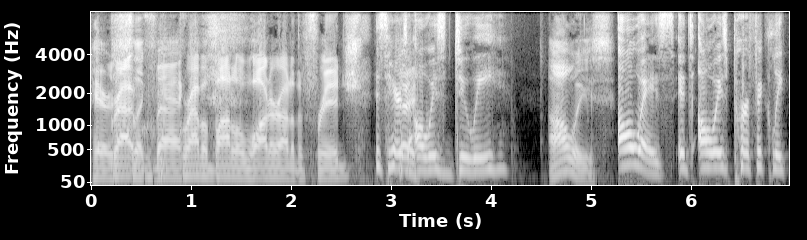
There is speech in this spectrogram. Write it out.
Hair grab, slicked back. grab a bottle of water out of the fridge. His hair's always dewy. Always. Always. It's always perfectly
